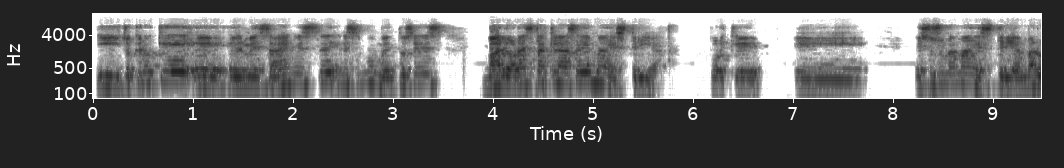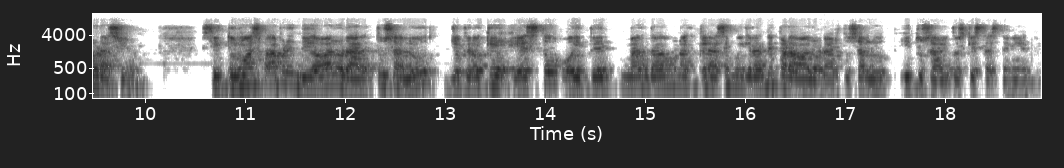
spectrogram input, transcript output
Y yo creo que el mensaje en, este, en estos momentos es, valora esta clase de maestría porque eh, eso es una maestría en valoración. Si tú no has aprendido a valorar tu salud, yo creo que esto hoy te manda una clase muy grande para valorar tu salud y tus hábitos que estás teniendo.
